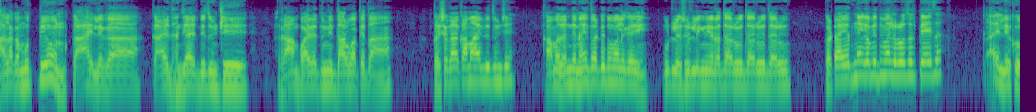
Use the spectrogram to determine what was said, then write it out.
आला का मुत पिऊन? काय का काय धंदे आहेत बे तुमचे? राम पाहिले तुम्ही दारू पिता कसे काय काम आहेत बे तुमचे? कामं धंदे नाही वाटते तुम्हाला काही? उठले सुटले की नाही दारू दारू दारू? कटा येत नाही का बे तुम्हाला रोजच प्यायचा? काय लिखू?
